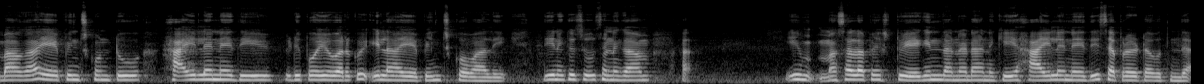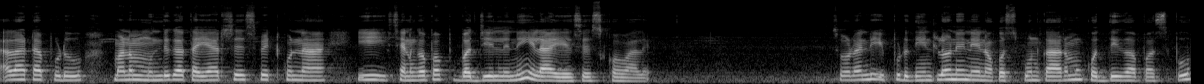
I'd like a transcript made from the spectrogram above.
బాగా వేపించుకుంటూ ఆయిల్ అనేది విడిపోయే వరకు ఇలా వేపించుకోవాలి దీనికి సూచనగా ఈ మసాలా పేస్ట్ వేగింది అనడానికి ఆయిల్ అనేది సెపరేట్ అవుతుంది. అలాంటప్పుడు మనం ముందుగా తయారు చేసి పెట్టుకున్న ఈ శనగపప్పు బజ్జీలని ఇలా వేసేసుకోవాలి. చూడండి ఇప్పుడు దీంట్లోనే నేను ఒక స్పూన్ కారం కొద్దిగా పసుపు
